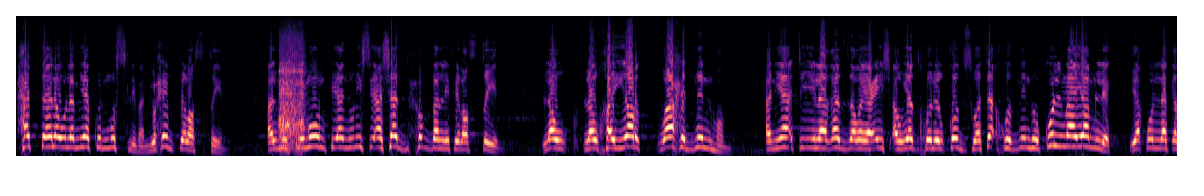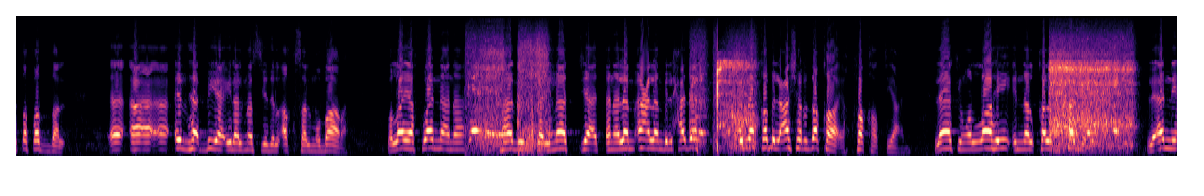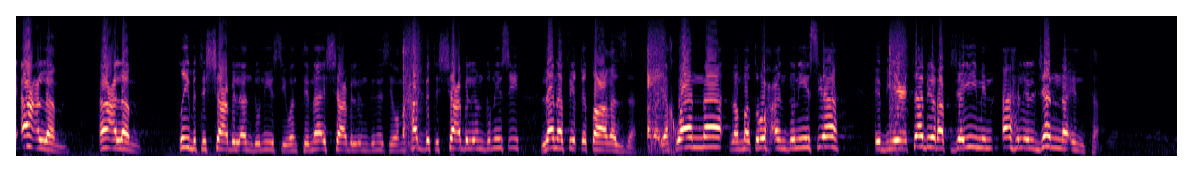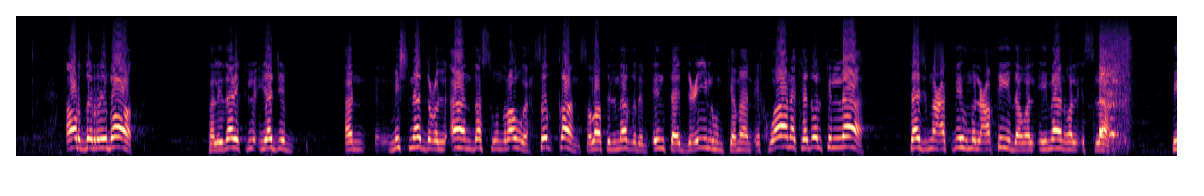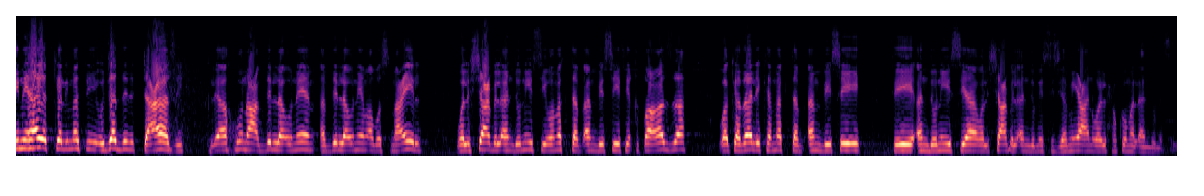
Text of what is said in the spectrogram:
حتى لو لم يكن مسلما يحب فلسطين. المسلمون في أندونيسيا أشد حبا لفلسطين. لو لو خيرت واحد منهم أن يأتي إلى غزة ويعيش أو يدخل القدس وتأخذ منه كل ما يملك. يقول لك تفضل. اذهب بي إلى المسجد الأقصى المبارك. والله يا إخواننا أنا هذه الكلمات جاءت أنا لم أعلم بالحدث إلا قبل عشر دقائق فقط يعني. لكن والله إن القلب حزن لأني أعلم أعلم طيبة الشعب الأندونيسي وانتماء الشعب الأندونيسي ومحبة الشعب الأندونيسي لنا في قطاع غزة. يا إخواننا لما تروح إندونيسيا بيعتبرك جاي من أهل الجنة أنت. أرض الرباط. فلذلك يجب أن مش ندعو الآن بس ونروح صدقا صلاة المغرب أنت ادعي لهم كمان. إخوانك هدول في الله تجمعك بهم العقيدة والإيمان والإسلام. في نهاية كلمتي أجدد التعازي لأخونا عبد الله أنيم عبد الله أنيم أبو إسماعيل وللشعب الأندونيسي ومكتب أم بي سي في قطاع غزة. وكذلك مكتب أم بي سي في أندونيسيا وللشعب الأندونيسي جميعا وللحكومة الأندونيسية.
